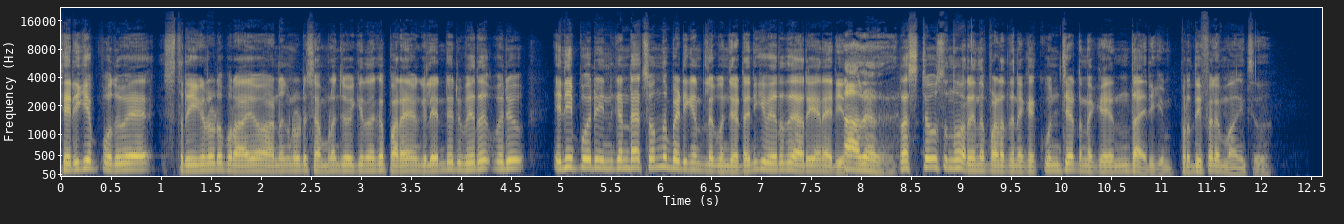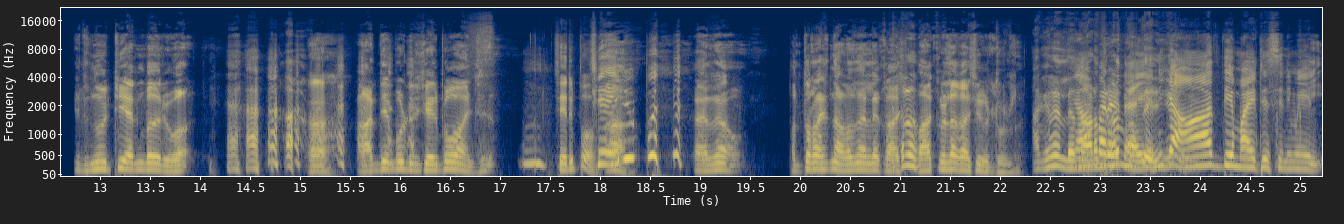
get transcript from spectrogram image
ശരിക്കും പൊതുവെ സ്ത്രീകളോട് പ്രായോ ആണുങ്ങളോട് ശമ്പളം ചോദിക്കുന്നതൊക്കെ പറയാമെങ്കിൽ എന്റെ ഒരു വെറു ഒരു ഇനിയിപ്പോൾ ഒരു ഇൻകം ടാക്സ് ഒന്നും പേടിക്കണ്ടല്ലോ കുഞ്ചേട്ടൻ എനിക്ക് വെറുതെ അറിയാനായിരിക്കും. അതെ അതെ. റെസ്റ്റ് ഹൗസ് എന്ന് പറയുന്ന പടത്തിനൊക്കെ കുഞ്ചേട്ടനൊക്കെ എന്തായിരിക്കും പ്രതിഫലം വാങ്ങിച്ചത്? ഇരുന്നൂറ്റി അൻപത് രൂപ. ആ. ആദ്യം പോയിട്ട് ഒരു ചെരുപ്പ് വാങ്ങിച്ചു. ചെരുപ്പോ? കാരണം പത്ത് പ്രാവശ്യം നടന്നല്ലേ കാശ്? ബാക്കിയുള്ള കാശ് കിട്ടുള്ളൂ. അങ്ങനെയല്ല എനിക്ക് ആദ്യമായിട്ട് സിനിമയിൽ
